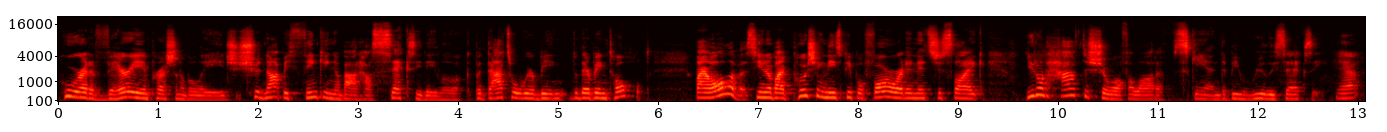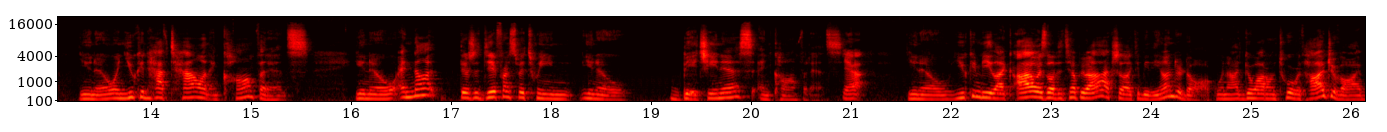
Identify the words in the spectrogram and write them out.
who are at a very impressionable age should not be thinking about how sexy they look. But that's what we're being, they're being told by all of us, you know, by pushing these people forward. And it's just like, you don't have to show off a lot of skin to be really sexy. Yeah. you know and you can have talent and confidence you know and not there's a difference between you know bitchiness and confidence. Yeah. you know you can be like i always love to tell people i actually like to be the underdog. When i'd go out on tour with hydro vibe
